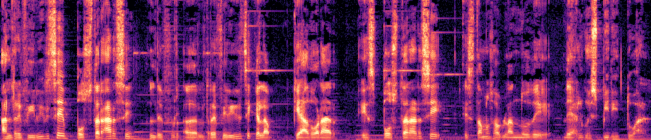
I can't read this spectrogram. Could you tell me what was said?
al referirse postrarse, al, referirse que, que adorar es postrarse, estamos hablando de, algo espiritual,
